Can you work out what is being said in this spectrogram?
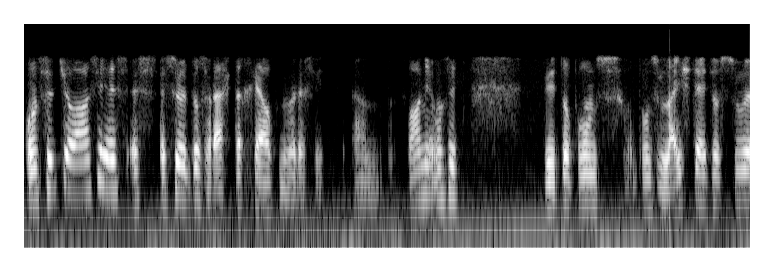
Ons situasie is is is so dat ons regtig geld nodig het. Ehm um, wanneer ons het weet op ons op ons lyste het ons so 13.500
